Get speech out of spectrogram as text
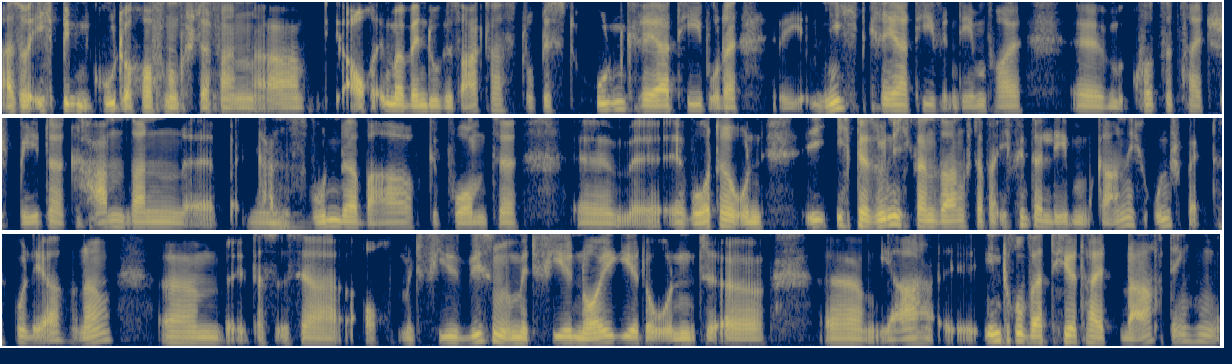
Also ich bin guter Hoffnung, Stefan. Äh, auch immer, wenn du gesagt hast, du bist unkreativ oder äh, nicht kreativ in dem Fall, äh, kurze Zeit später kamen dann äh, ganz wunderbar geformte ähm, äh, Worte. Und ich, ich, persönlich kann sagen, Stefan, ich finde dein Leben gar nicht unspektakulär. Ne? Ähm, das ist ja auch mit viel Wissen und mit viel Neugierde und äh, ähm, ja, Introvertiertheit nachdenken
